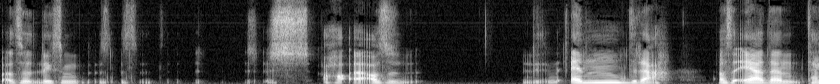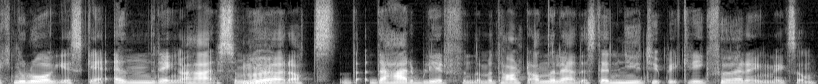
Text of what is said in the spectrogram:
Altså, liksom ha, Altså liksom endre Altså, er den teknologiske endringa her som Nei. gjør at det her blir fundamentalt annerledes? Det er en ny type krigføring, liksom.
